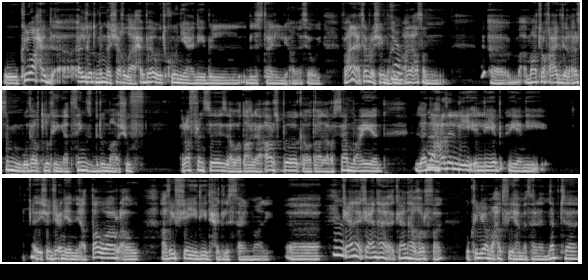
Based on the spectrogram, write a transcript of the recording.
وكل واحد ألقط منه شغلة أحبها وتكون يعني بال... بال style اللي أنا أسويه فأنا أعتبره شيء مهم Yeah. أنا أصلا آه، ما أتوقع أقدر أرسم without looking at things بدون ما أشوف references أو أطالع art book أو أطالع رسام معين لأن مم. هذا اللي اللي يب يعني يشجعني إني أتطور أو أضيف شيء جديد حق ال style مالي آه، مم. كان كانها كأنها غرفة وكل يوم أحط فيها مثلا نبتة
